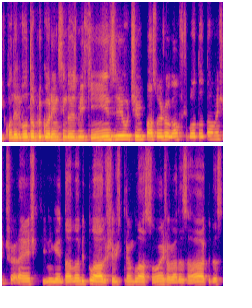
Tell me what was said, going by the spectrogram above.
E quando ele voltou para o Corinthians em 2015, o time passou a jogar um futebol totalmente diferente, que ninguém estava habituado, cheio de triangulações, jogadas rápidas.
